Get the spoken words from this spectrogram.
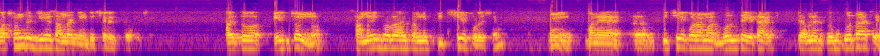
পছন্দের জিনিস আমরা কিন্তু ছেড়ে দিতে হয়েছে। হয়তো এর জন্য সাময়িকভাবে হয়তো আপনি পিছিয়ে পড়েছেন, হম মানে পিছিয়ে পড়া আমার বলতে এটাই যে আপনার যোগ্যতা আছে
